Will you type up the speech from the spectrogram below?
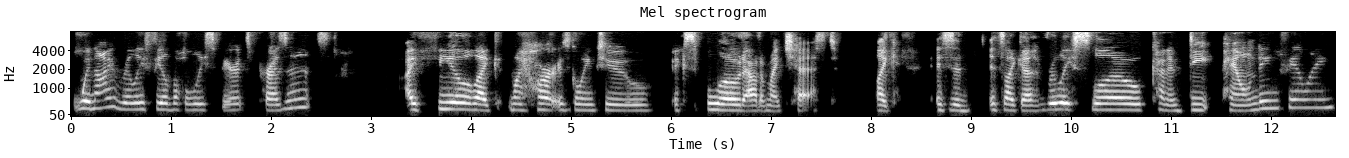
when I really feel the Holy Spirit's presence, I feel like my heart is going to explode out of my chest. Like it's a it's like a really slow kind of deep pounding feeling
